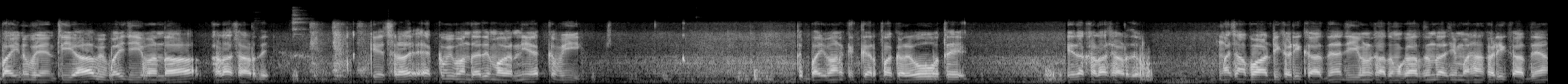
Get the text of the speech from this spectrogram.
ਬਾਈ ਨੂੰ ਬੇਨਤੀ ਆ ਵੀ ਬਾਈ ਜੀਵਨ ਦਾ ਖੜਾ ਛੱਡ ਦੇ। ਕੇਸਰ ਵਾਲੇ, ਇੱਕ ਵੀ ਬੰਦਾ ਇਹਦੇ ਮਗਰ ਨਹੀਂ, ਇੱਕ ਵੀ। ਤੇ ਬਾਈ ਬਣ ਕੇ ਕਿਰਪਾ ਕਰਿਓ ਤੇ ਇਹਦਾ ਖੜਾ ਛੱਡ ਦਿਓ। ਮਸਾਂ ਪਾਰਟੀ ਖੜੀ ਕਰਦੇ ਆ, ਜੀਵਨ ਖਤਮ ਕਰ ਦਿੰਦਾ ਅਸੀਂ ਮਸਾਂ ਖੜੀ ਕਰਦੇ ਆ।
